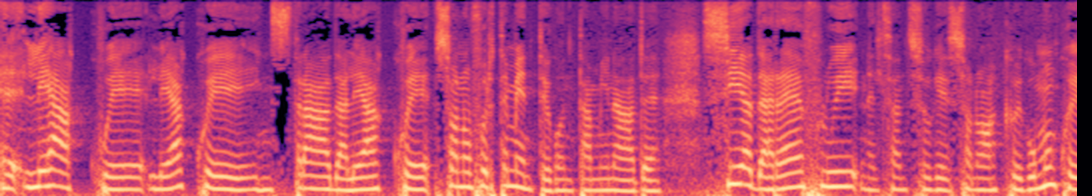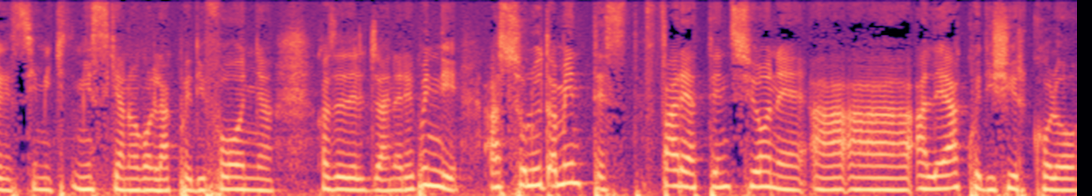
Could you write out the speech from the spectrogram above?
eh, le, acque, le, acque, in strada, le acque sono fortemente contaminate sia da reflui, nel senso che sono acque comunque che si mischiano con l'acqua di fogna, cose del genere. Quindi assolutamente fare attenzione a, a, alle acque di circolo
